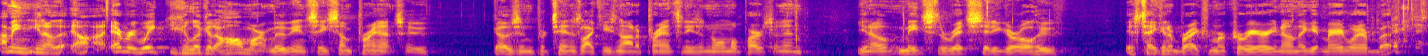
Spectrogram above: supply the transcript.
I mean, you know, uh, every week you can look at a Hallmark movie and see some prince who goes and pretends like he's not a prince and he's a normal person and you know, meets the rich city girl who is taking a break from her career, you know, and they get married, whatever. But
